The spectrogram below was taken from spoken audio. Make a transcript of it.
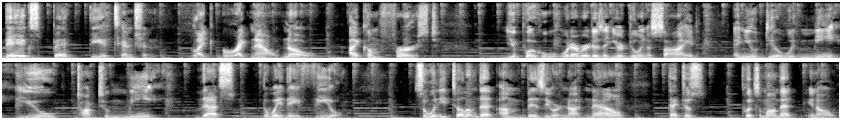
they expect the attention, like right now. No, I come first. You put who, whatever it is that you're doing aside, and you deal with me. You talk to me. That's the way they feel. So when you tell them that I'm busy or not now, that just puts them on that, you know,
